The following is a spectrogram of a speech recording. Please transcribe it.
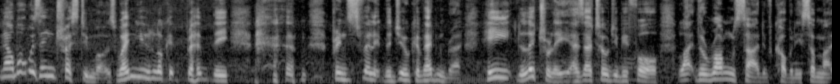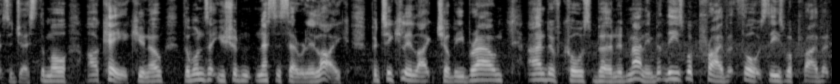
Now, what was interesting was when you look at the Prince Philip, the Duke of Edinburgh, he literally, as I told you before, like the wrong side of comedy, some might suggest, the more archaic, you know, the ones that you shouldn't necessarily like, particularly like Chubby Brown and, of course, Bernard Manning. But these were private thoughts, these were private private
